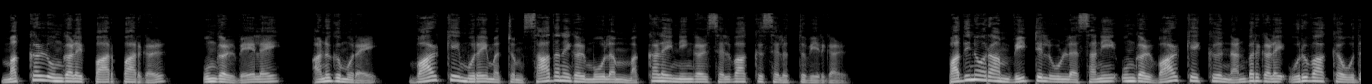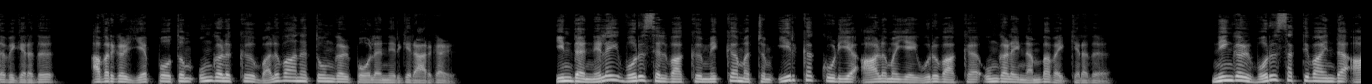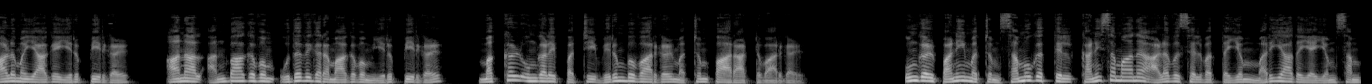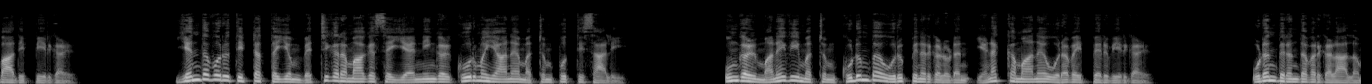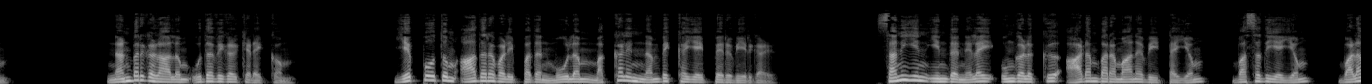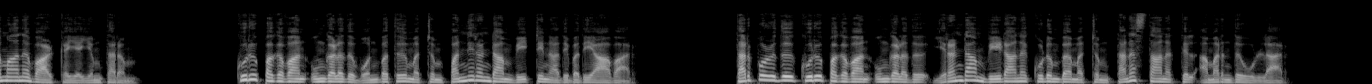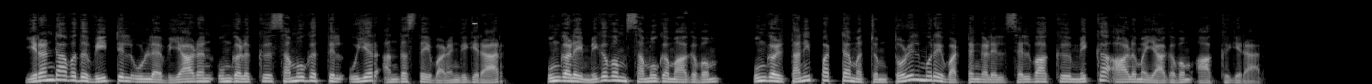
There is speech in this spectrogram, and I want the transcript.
மக்கள் உங்களைப் பார்ப்பார்கள் உங்கள் வேலை அணுகுமுறை வாழ்க்கை முறை மற்றும் சாதனைகள் மூலம் மக்களை நீங்கள் செல்வாக்கு செலுத்துவீர்கள். பதினோராம் வீட்டில் உள்ள சனி உங்கள் வாழ்க்கைக்கு நண்பர்களை உருவாக்க உதவுகிறது அவர்கள் எப்போதும் உங்களுக்கு வலுவான தூண்கள் போல நிற்கிறார்கள். இந்த நிலை ஒரு செல்வாக்கு மிக்க மற்றும் ஈர்க்கக்கூடிய ஆளுமையை உருவாக்க உங்களை நம்ப வைக்கிறது. நீங்கள் ஒரு சக்திவாய்ந்த ஆளுமையாக இருப்பீர்கள் ஆனால் அன்பாகவும் உதவிகரமாகவும் இருப்பீர்கள் மக்கள் உங்களைப் பற்றி விரும்புவார்கள் மற்றும் பாராட்டுவார்கள். உங்கள் பணி மற்றும் சமூகத்தில் கணிசமான அளவு செல்வத்தையும் மரியாதையையும் சம்பாதிப்பீர்கள். எந்தவொரு திட்டத்தையும் வெற்றிகரமாக செய்ய நீங்கள் கூர்மையான மற்றும் புத்திசாலி. உங்கள் மனைவி மற்றும் குடும்ப உறுப்பினர்களுடன் இணக்கமான உறவைப் பெறுவீர்கள். உடன்பிறந்தவர்களாலும் நண்பர்களாலும் உதவிகள் கிடைக்கும். எப்போதும் ஆதரவளிப்பதன் மூலம் மக்களின் நம்பிக்கையைப் பெறுவீர்கள். சனியின் இந்த நிலை உங்களுக்கு ஆடம்பரமான வீட்டையும் வசதியையும் வளமான வாழ்க்கையையும் தரும். குரு பகவான் உங்களது ஒன்பது மற்றும் பன்னிரண்டாம் வீட்டின் அதிபதி ஆவார். தற்பொழுது குரு பகவான் உங்களது இரண்டாம் வீடான குடும்ப மற்றும் தனஸ்தானத்தில் அமர்ந்து உள்ளார். இரண்டாவது வீட்டில் உள்ள வியாழன் உங்களுக்கு சமூகத்தில் உயர் அந்தஸ்தை வழங்குகிறார் உங்களை மிகவும் சமூகமாகவும் உங்கள் தனிப்பட்ட மற்றும் தொழில்முறை வட்டங்களில் செல்வாக்கு மிக்க ஆளுமையாகவும் ஆக்குகிறார்.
